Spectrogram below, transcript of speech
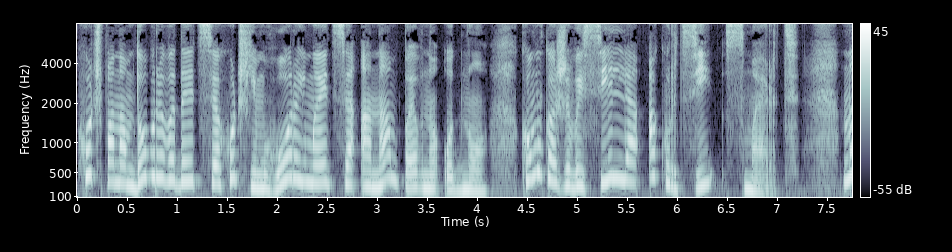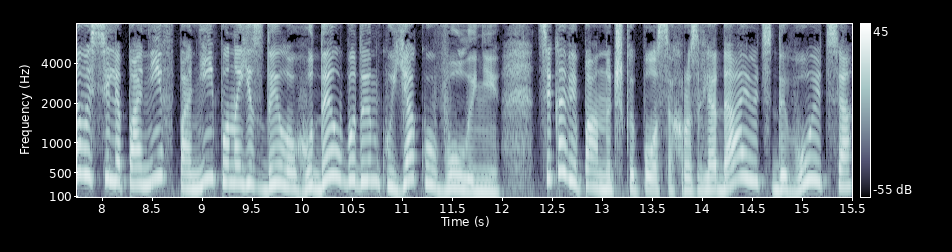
Хоч панам добре ведеться, хоч їм горе йметься, а нам, певно, одно. Кому каже весілля, а курці смерть. На весілля панів паній понаїздило, гуде у будинку, як у вулині. Цікаві панночки посах розглядають, дивуються.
